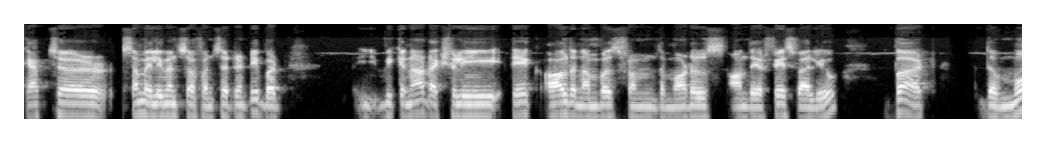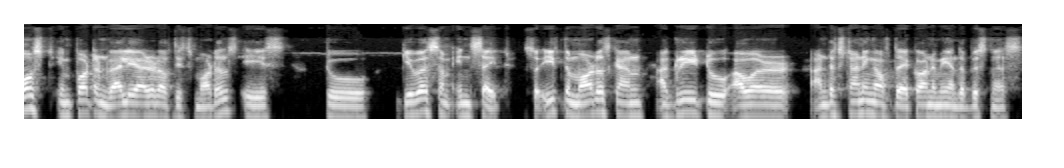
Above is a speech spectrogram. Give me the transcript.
capture some elements of uncertainty but we cannot actually take all the numbers from the models on their face value. But the most important value added of these models is to give us some insight. So if the models can agree to our understanding of the economy and the business,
